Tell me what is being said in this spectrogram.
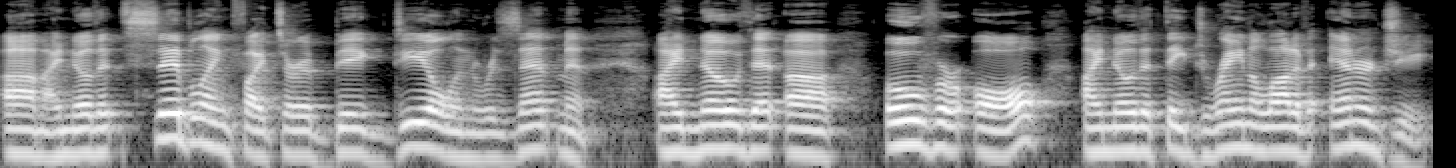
Um, I know that sibling fights are a big deal and resentment. I know that uh, overall, I know that they drain a lot of energy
